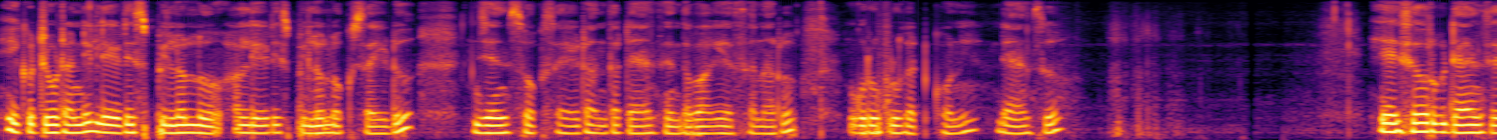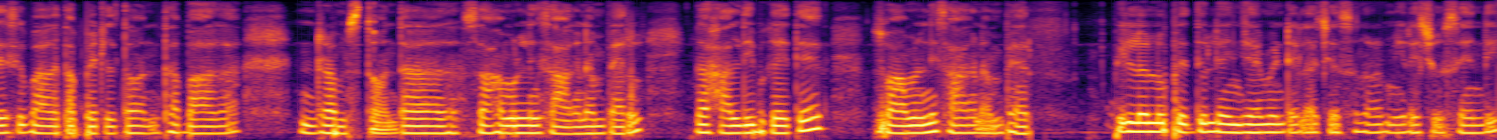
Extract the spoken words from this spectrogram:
ఇక్కడ చూడండి లేడీస్ పిల్లలు ఆ లేడీస్ పిల్లలు ఒక సైడు జెంట్స్ ఒక సైడు అంతా డ్యాన్స్ ఎంత బాగా వేస్తున్నారు గ్రూపులు కట్టుకొని డ్యాన్సు వేసేవరకు డ్యాన్స్ వేసి బాగా తప్పెట్లతో అంతా బాగా డ్రమ్స్తో అంతా స్వాముల్ని సాగనంపారు. ఇంకా హల్దీప్కి అయితే స్వాముల్ని సాగనంపారు. పిల్లలు పెద్దలు ఎంజాయ్మెంట్ ఎలా చేస్తున్నారో మీరే చూసేయండి.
